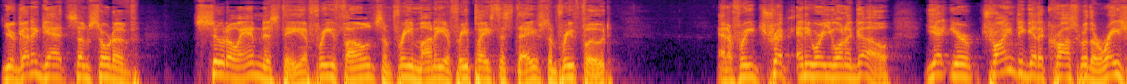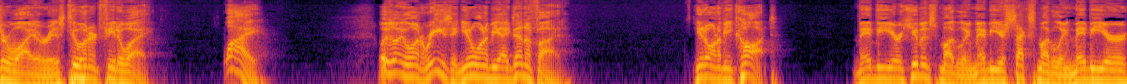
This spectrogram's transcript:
you're going to get some sort of pseudo amnesty, a free phone, some free money, a free place to stay, some free food, and a free trip anywhere you want to go. Yet you're trying to get across where the razor wire is 200 feet away. Why? Well, there's only one reason. You don't want to be identified. You don't want to be caught. Maybe you're human smuggling. Maybe you're sex smuggling. Maybe you're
